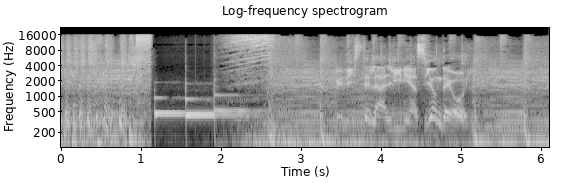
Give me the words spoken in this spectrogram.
Pediste la alineación de hoy.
